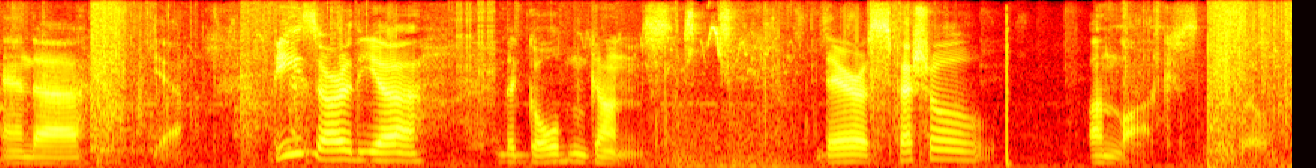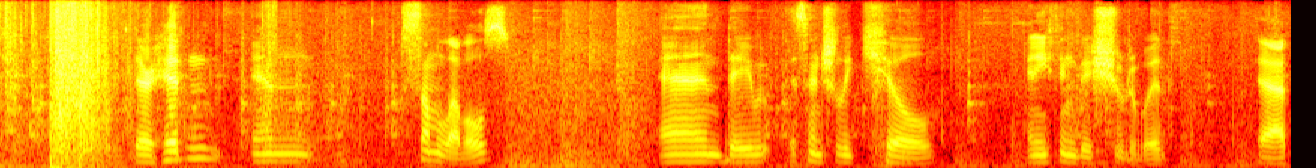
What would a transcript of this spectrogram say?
And uh, yeah, these are the uh, the golden guns. They're a special unlock, if you will. They're hidden in some levels, and they essentially kill anything they shoot it with at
